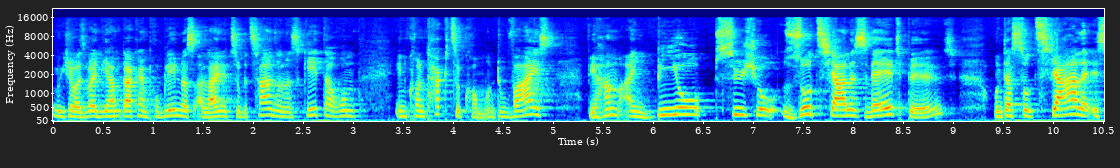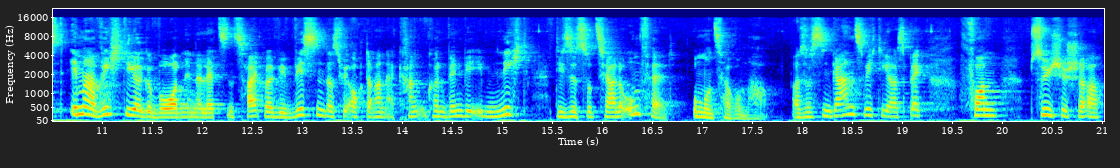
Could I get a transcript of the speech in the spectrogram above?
möglicherweise, weil die haben gar kein Problem, das alleine zu bezahlen, sondern es geht darum, in Kontakt zu kommen. Und du weißt, wir haben ein bio-psychosoziales Weltbild und das Soziale ist immer wichtiger geworden in der letzten Zeit, weil wir wissen, dass wir auch daran erkranken können, wenn wir eben nicht dieses soziale Umfeld um uns herum haben. Also das ist ein ganz wichtiger Aspekt von psychischer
